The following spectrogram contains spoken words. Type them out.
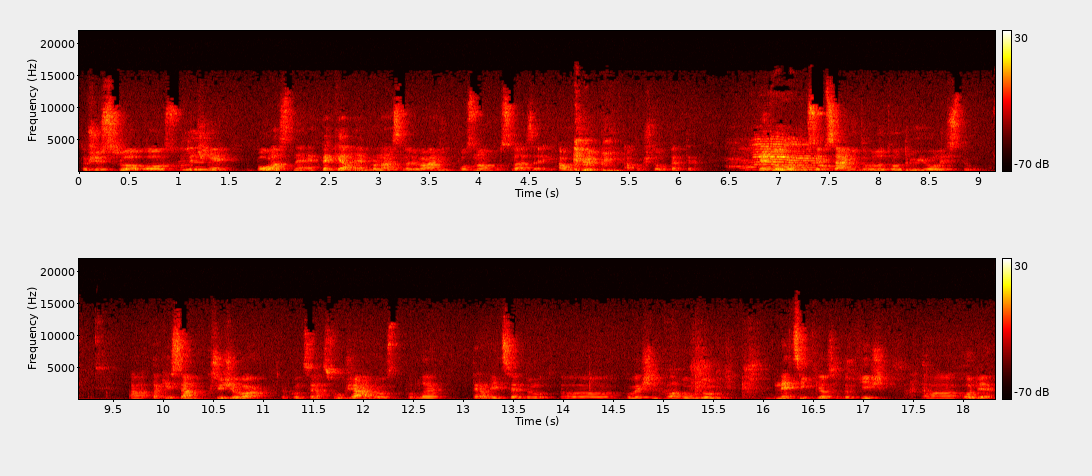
To, že šlo o skutečně bolestné, pekelné pronásledování, poznal posléze i autor a poštol Petr. Nedlouho po sepsání tohoto druhého listu, a taky sám ukřižován, dokonce na svou žádost, podle tradice byl uh, pověšen hlavou dolů. Necítil se totiž uh, hoden,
